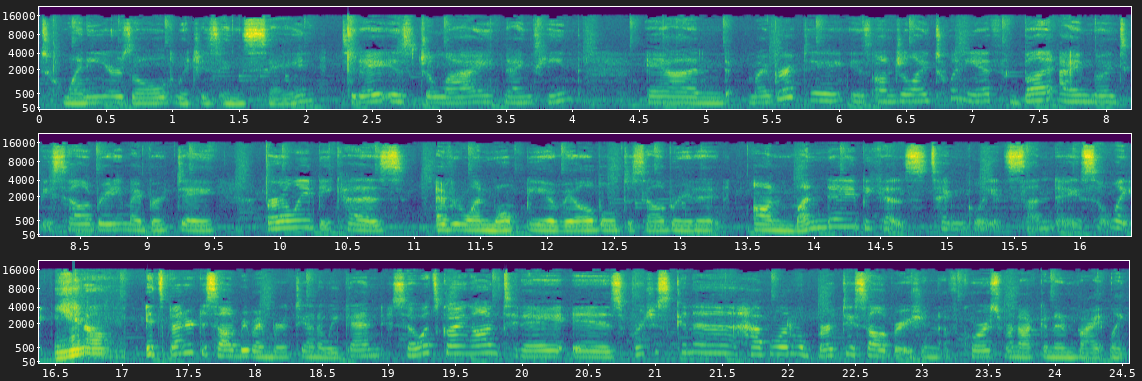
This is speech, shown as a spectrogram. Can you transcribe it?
20 years old, which is insane. Today is July 19th and my birthday is on July 20th, but I'm going to be celebrating my birthday early because everyone won't be available to celebrate it on Monday because technically it's Sunday. So like, you know, it's better to celebrate my birthday on a weekend. So what's going on today is we're just gonna have a little birthday celebration. Of course, we're not gonna invite like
